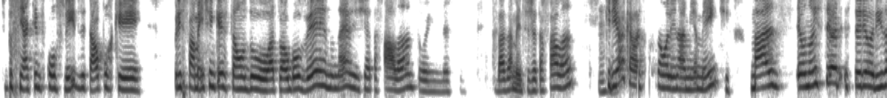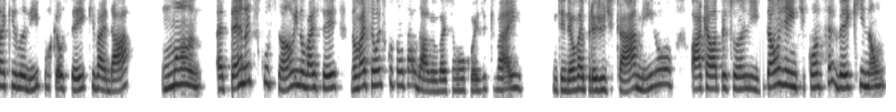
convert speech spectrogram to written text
Tipo assim, aqueles conflitos e tal, porque, principalmente em questão do atual governo, né? A gente já tá falando, tô nesse vazamento, você já tá falando. Uhum. Cria aquela discussão ali na minha mente, mas eu não exteriorizo aquilo ali, porque eu sei que vai dar uma eterna discussão e não vai ser, não vai ser uma discussão saudável, vai ser uma coisa que vai, entendeu? Vai prejudicar a mim ou, ou aquela pessoa ali. Então, gente, quando você vê que não,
